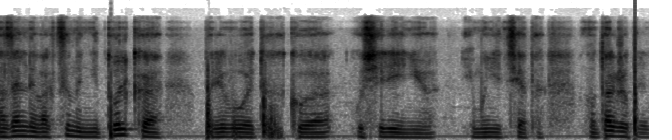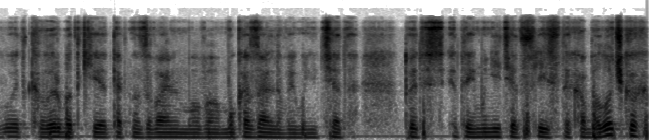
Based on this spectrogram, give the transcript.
Назальная вакцина не только приводит к усилению иммунитета, но также приводит к выработке так называемого мукозального иммунитета. То есть это иммунитет в слизистых оболочках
